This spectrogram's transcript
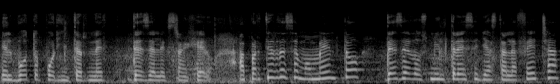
el voto por Internet desde el extranjero. A partir de ese momento, desde 2013 y hasta la fecha,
